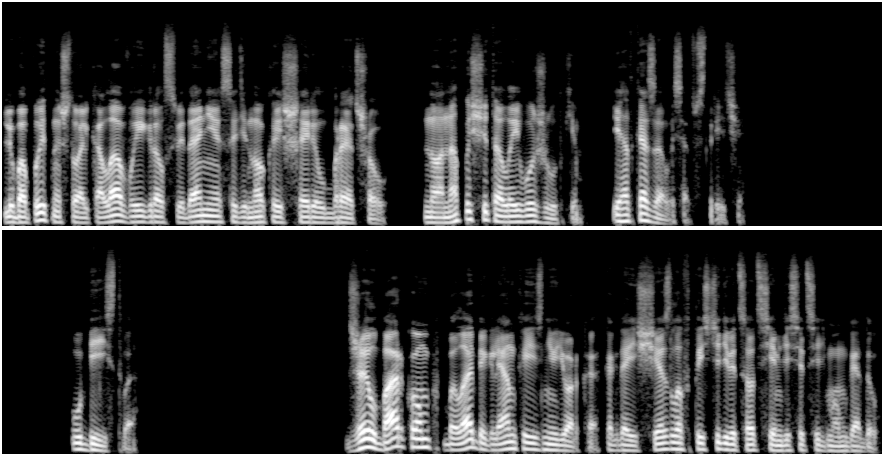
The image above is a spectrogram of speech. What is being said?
Любопытно, что Алькала выиграл свидание с одинокой Шерил Брэдшоу, но она посчитала его жутким и отказалась от встречи. Убийство. Джилл Баркомб была беглянкой из Нью-Йорка, когда исчезла в 1977 году.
